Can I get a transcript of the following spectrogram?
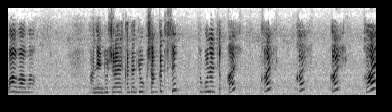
वा वा वा. आणि दुसरा एखादा जोक सांगत असेल तर बोलायचं काय? काय? काय? काय? काय?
